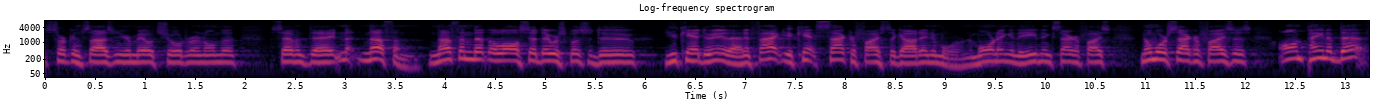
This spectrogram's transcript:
circumcising your male children on the seventh day. N- nothing. Nothing that the law said they were supposed to do. You can't do any of that. In fact, you can't sacrifice to God anymore. In the morning and the evening sacrifice, no more sacrifices on pain of death.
